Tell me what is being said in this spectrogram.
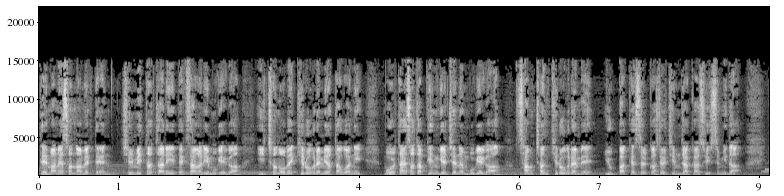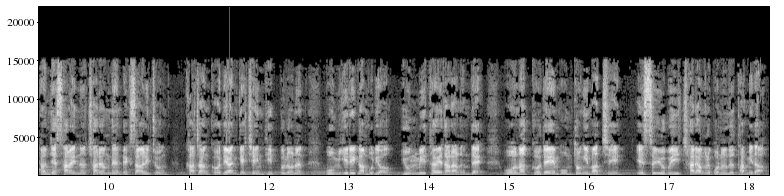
대만에서 남획된 7m짜리 백상아리 무게가 2,500kg이었다고 하니 몰타에서 잡힌 개체는 무게가 3,000kg 에 육박했을 것을 짐작할 수 있습니다. 현재 살아있는 촬영된 백상아리 중 가장 거대한 개체인 딥블루는 몸 길이가 무려 6m에 달하는데 워낙 거대의 몸통이 마치 SUV 차량을 보는 듯합니다.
